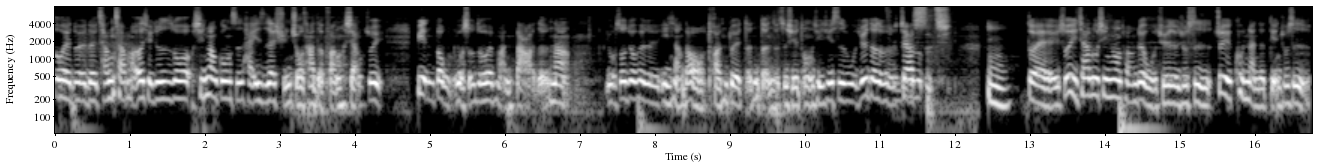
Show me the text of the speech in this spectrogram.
对对对，常常嘛，而且就是说，新创公司还一直在寻求它的方向，所以变动有时候都会蛮大的。那有时候就会影响到团队等等的这些东西。其实我觉得加入，嗯，对，所以加入新创团队，我觉得就是最困难的点就是。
